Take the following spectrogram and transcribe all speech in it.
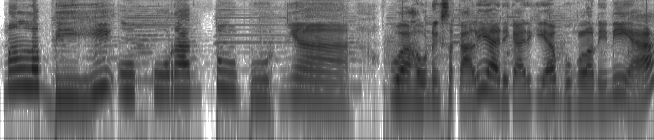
melebihi ukuran tubuhnya. Wah unik sekali ya adik-adik ya bunglon ini ya.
